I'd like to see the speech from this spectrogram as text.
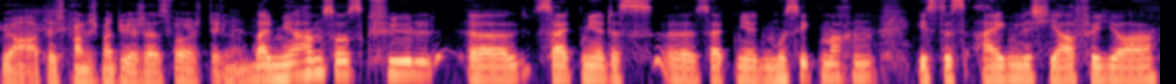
ja, das kann ich mir durchaus vorstellen. Ne? Weil wir haben so das Gefühl, äh, seit wir das, äh, seit wir Musik machen, ist es eigentlich Jahr für Jahr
